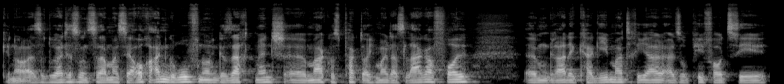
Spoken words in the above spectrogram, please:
Genau, also du hattest uns damals ja auch angerufen und gesagt, Mensch, äh, Markus, packt euch mal das Lager voll. Ähm, gerade KG-Material, also PVC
